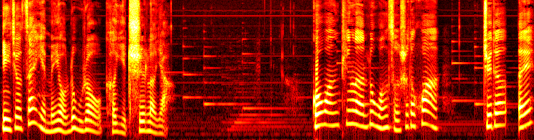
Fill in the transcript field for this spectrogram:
你就再也没有鹿肉可以吃了呀！国王听了鹿王所说的话，觉得哎，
